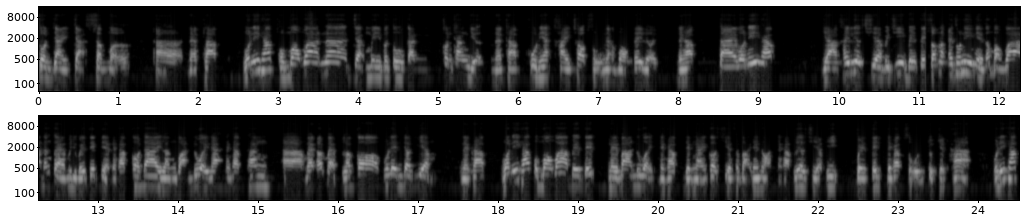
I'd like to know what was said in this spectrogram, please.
ส่วนใหญ่จะเสมอนะครับ วันนี้ครับผมมองว่าน่าจะมีประตูกันค่อนข้างเยอะนะครับคู่นี้ใครชอบสูงเนี่ยมองได้เลยนะครับ แต่วันนี้ครับอยากให้เลือกเชียร์ไปที่เบติสสำหรับแอนโทนีเนี่ยต้องบอกว่าตั้งแต่มาอยู่เบติสเนี่ยนะครับก็ได้รางวัลด้วยนะนะครับทั้งแม็กซ์แบบแล้วก็ผู้เล่นยอดเยี่ยม นะครับวันนี้ครับผมมองว่าเบติสในบ้านด้วยนะครับยังไงก็เชียร์สบายแน่นอนนะครับเลือกเชียร์ที่เบติสนะครับ 0.75 วันนี้ครับ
